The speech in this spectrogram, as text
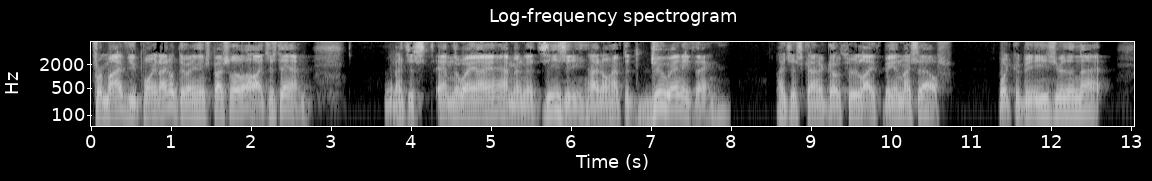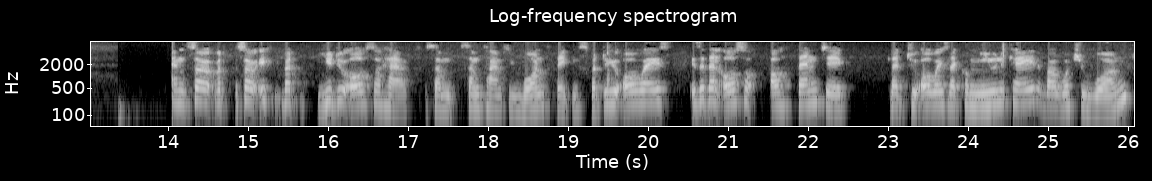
from my viewpoint, I don't do anything special at all. I just am. I just am the way I am and it's easy. I don't have to do anything. I just kind of go through life being myself. What could be easier than that? And so, but so if, but you do also have some. Sometimes you want things, but do you always? Is it then also authentic, like to always like communicate about what you want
